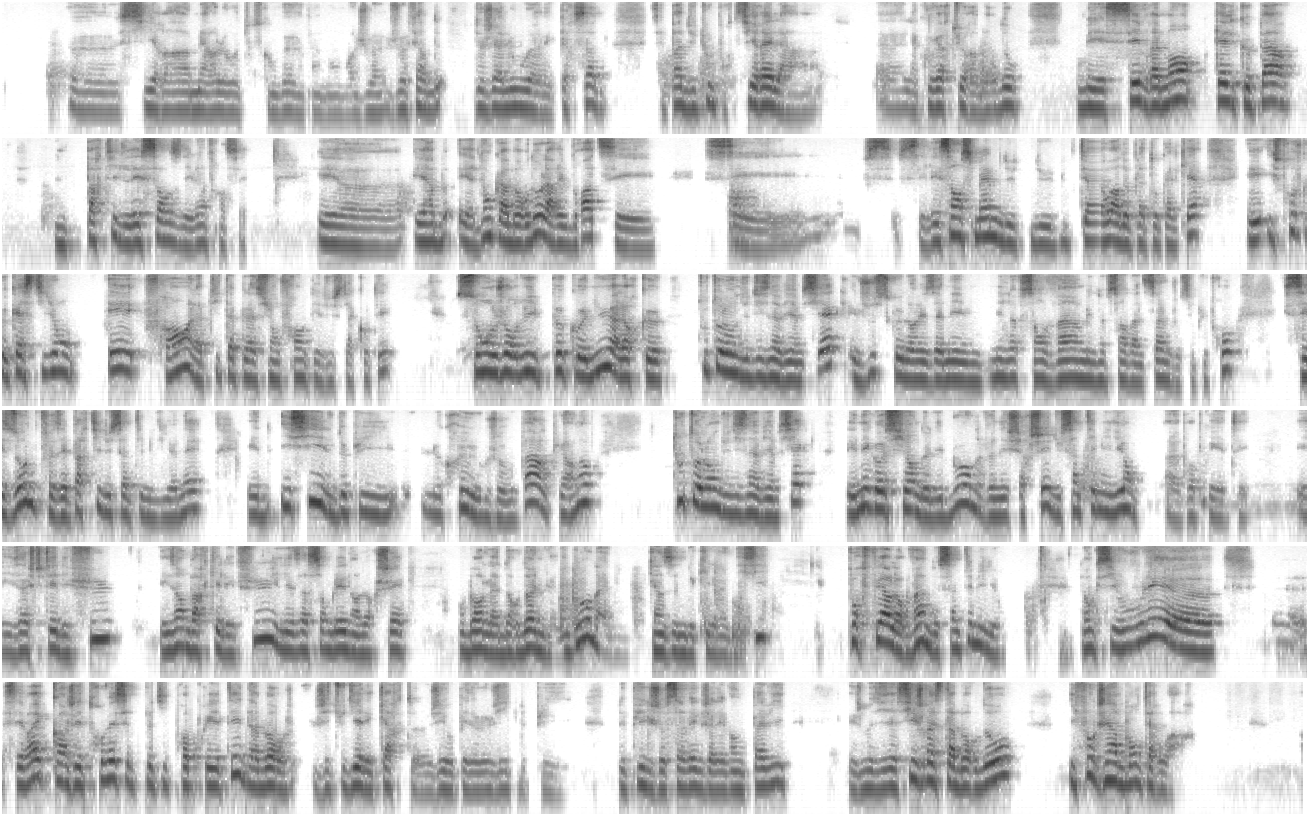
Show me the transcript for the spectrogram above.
euh, syrah, merlot, tout ce qu'on veut. je, veux, faire de, jaloux avec personne. C'est pas du tout pour tirer la, euh, la couverture à Bordeaux, mais c'est vraiment quelque part une partie de l'essence des vins français. Et, et, donc à Bordeaux, la rive droite, c'est c'est l'essence même du, terroir de plateau calcaire. Et il se trouve que Castillon et Franc, la petite appellation Franc qui est juste à côté, sont aujourd'hui peu connus, alors que tout au long du 19e siècle et jusque dans les années 1920-1925, je ne sais plus trop, ces zones faisaient partie du Saint-Émilionnais. Et ici, depuis le cru où je vous parle, puis Arnaud, tout au long du 19e siècle, les négociants de Libourne venaient chercher du Saint-Émilion à la propriété. Et ils achetaient des fûts, ils embarquaient les fûts, ils les assemblaient dans leur chai au bord de la Dordogne, à Libourne, à une quinzaine de kilomètres d'ici, pour faire leur vin de Saint-Émilion. Donc, si vous voulez, euh, c'est vrai que quand j'ai trouvé cette petite propriété, d'abord, j'étudiais les cartes géopédologiques depuis, depuis que je savais que j'allais vendre Pavie. Et je me disais, si je reste à Bordeaux, il faut que j'ai un bon terroir.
